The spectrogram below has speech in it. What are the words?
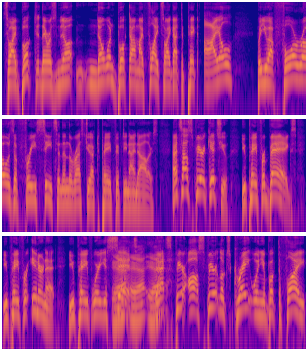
So I booked. There was no no one booked on my flight, so I got to pick aisle. But you have four rows of free seats, and then the rest you have to pay fifty nine dollars. That's how Spirit gets you. You pay for bags, you pay for internet, you pay for where you sit. yeah, yeah. That Spirit, oh, Spirit looks great when you book the flight,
